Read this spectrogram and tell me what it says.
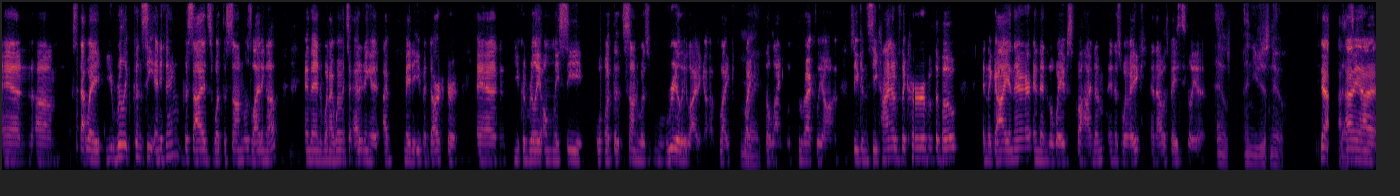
and um, so that way you really couldn't see anything besides what the sun was lighting up. And then when I went to editing it, I made it even darker, and you could really only see what the sun was really lighting up, like like Right. the light was directly on. So you can see kind of the curve of the boat and the guy in there, and then the waves behind him in his wake, and that was basically it. and, it was, and you just knew. Yeah, That's- I mean, I,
